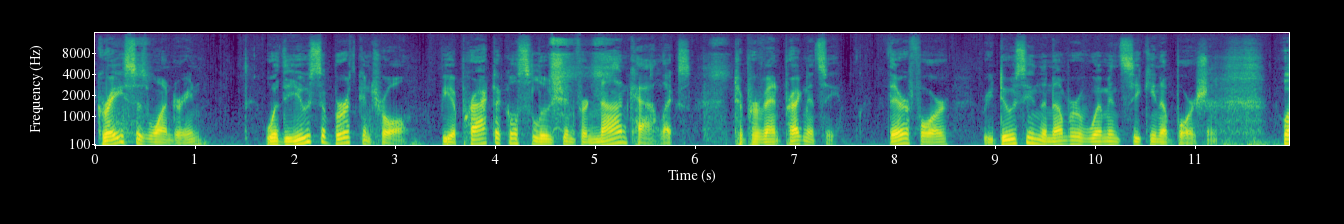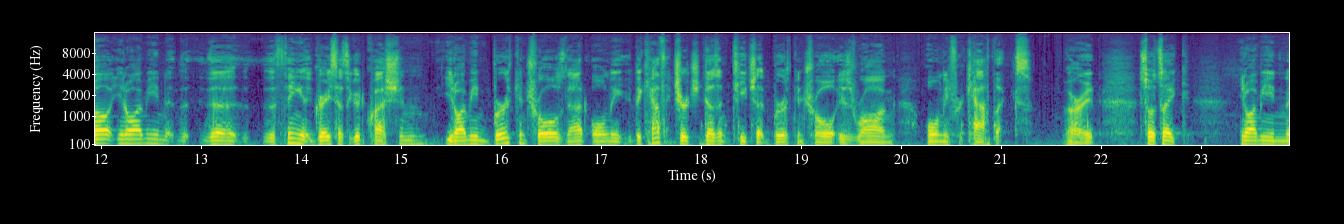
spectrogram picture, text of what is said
Grace is wondering, would the use of birth control be a practical solution for non-Catholics to prevent pregnancy, therefore reducing the number of women seeking abortion? Well, you know, I mean, the, the the thing, Grace, that's a good question. You know, I mean, birth control is not only the Catholic Church doesn't teach that birth control is wrong only for Catholics. All right, so it's like, you know, I mean,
